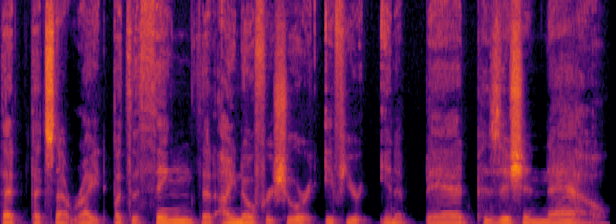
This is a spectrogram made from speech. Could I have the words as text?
that that's not right. But the thing that I know for sure, if you're in a bad position now,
